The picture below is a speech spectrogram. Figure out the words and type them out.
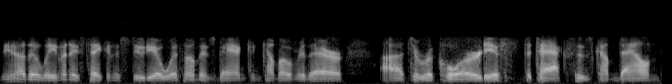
you know, they're leaving. He's taking a studio with him. His band can come over there uh, to record if the taxes come down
